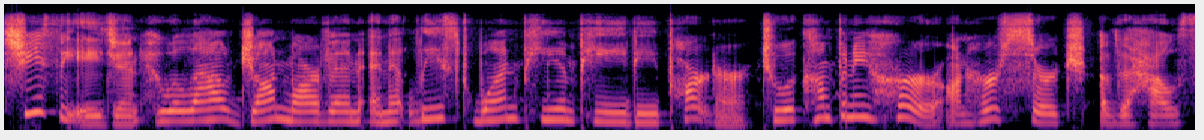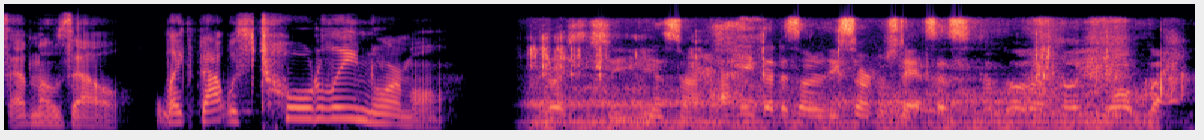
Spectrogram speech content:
She's the agent who allowed John Marvin and at least one PMPED partner to accompany her on her search of the house at Moselle. Like that was totally normal. Nice to see you. Yes, sir. I hate that it's under these circumstances. No, that's you walk back.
